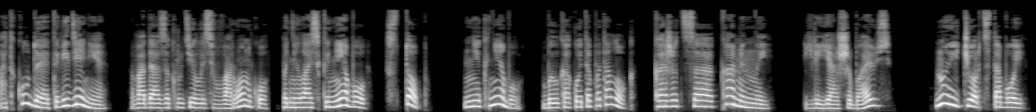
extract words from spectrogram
Откуда это видение? Вода закрутилась в воронку, поднялась к небу. Стоп! Не к небу. Был какой-то потолок. Кажется, каменный. Или я ошибаюсь? Ну и черт с тобой,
